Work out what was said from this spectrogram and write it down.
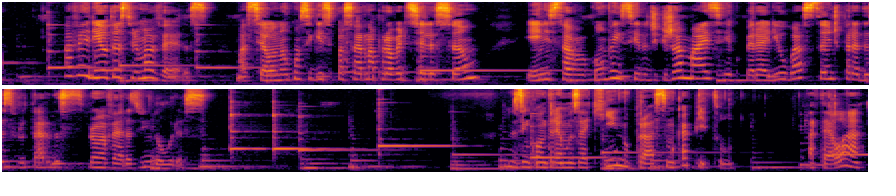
Haveria outras primaveras, mas se ela não conseguisse passar na prova de seleção, Anne estava convencida de que jamais se recuperaria o bastante para desfrutar das primaveras vindouras. Nos encontramos aqui no próximo capítulo. Até lá!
